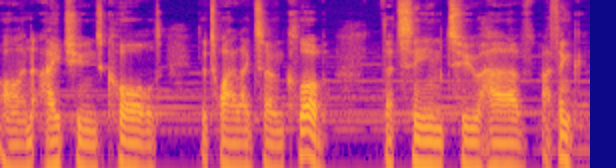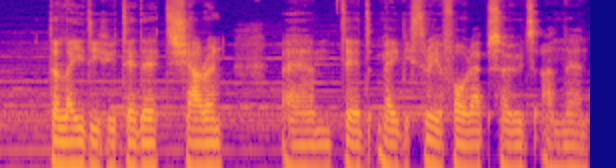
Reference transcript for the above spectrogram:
on iTunes called the Twilight Zone Club that seemed to have, I think, the lady who did it, Sharon, um, did maybe three or four episodes and then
